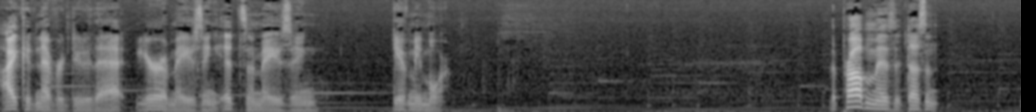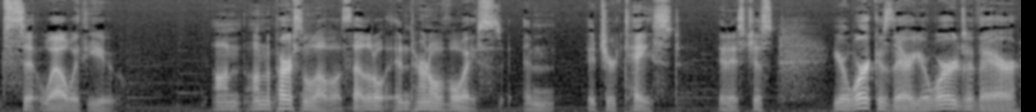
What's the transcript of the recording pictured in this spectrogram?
I could never do that. You're amazing. It's amazing. Give me more. The problem is, it doesn't sit well with you on on the personal level. It's that little internal voice, and it's your taste, and it's just your work is there, your words are there,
